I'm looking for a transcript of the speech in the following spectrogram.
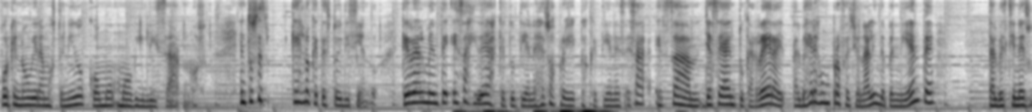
Porque no hubiéramos tenido cómo movilizarnos. Entonces, ¿qué es lo que te estoy diciendo? que realmente esas ideas que tú tienes, esos proyectos que tienes, esa, esa, ya sea en tu carrera, tal vez eres un profesional independiente, tal vez tienes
